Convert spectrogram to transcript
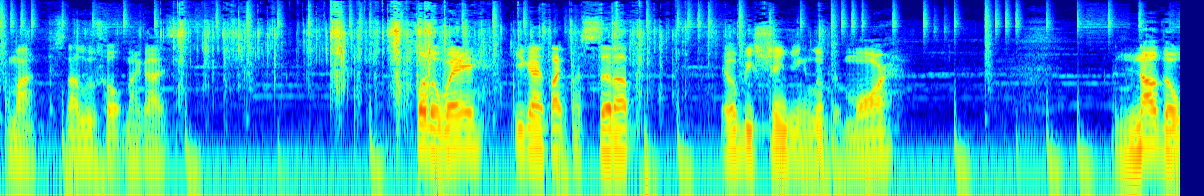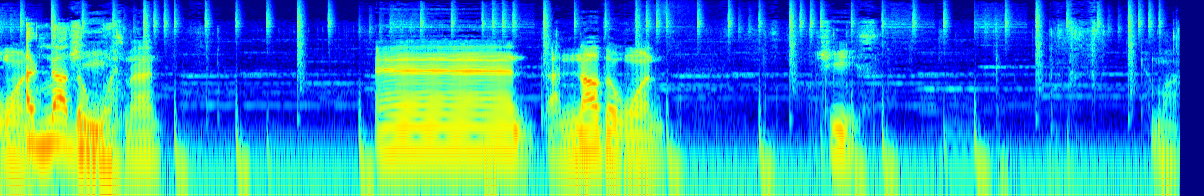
Come on, let's not lose hope, my guys. By the way, you guys like my setup? It'll be changing a little bit more. Another one. Another Jeez, one. man. And another one. Jeez. Come on.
